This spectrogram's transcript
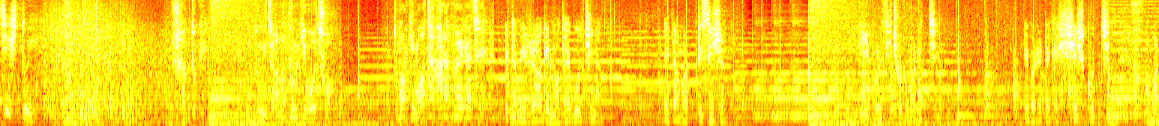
বলছিস তুই? সাত্তুকি তুমি জানো তুমি কি বলছো? তোমার কি মাথা খারাপ হয়ে গেছে? এটা আমি রাগের মাথায় বলছি না। এটা আমার ডিসিশন বিয়ে করেছি ছোট মার ইচ্ছে। এবার এটাকে শেষ করছি আমার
